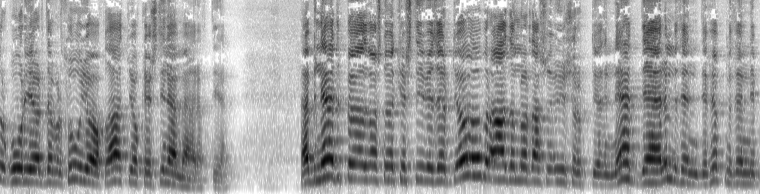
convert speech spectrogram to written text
bir gury ýerde bir suw ýok zat ýok keşdi näme gerek diýen. Hä bu nädip bu özbaşyna öz keşdi bejer diýo bir adamlar daşyny üýşürip diýen nä dälimi sen depekmi sen diýip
